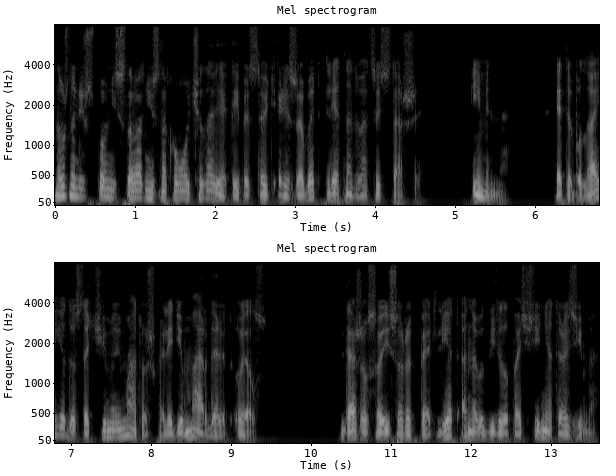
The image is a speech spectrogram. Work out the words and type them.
Нужно лишь вспомнить слова незнакомого человека и представить Элизабет лет на двадцать старше. Именно. Это была ее досточимая матушка, леди Маргарет Уэллс. Даже в свои 45 лет она выглядела почти неотразимо.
